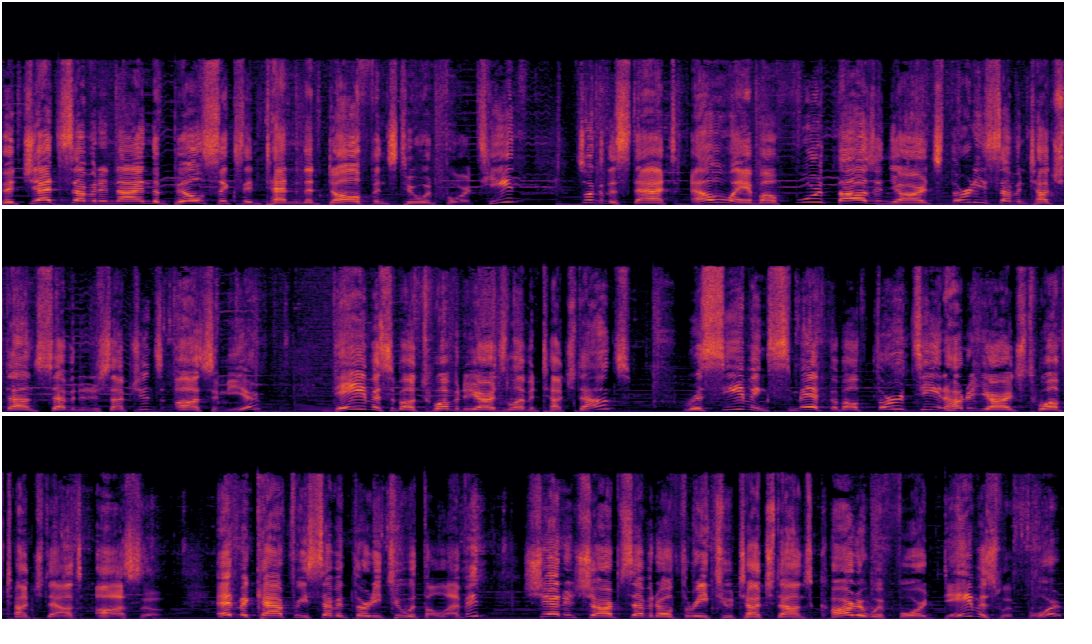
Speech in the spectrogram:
The Jets 7 and 9, the Bills 6 and 10, and the Dolphins 2 and 14. Let's look at the stats. Elway about 4,000 yards, 37 touchdowns, 7 interceptions. Awesome year. Davis about 1,200 yards, 11 touchdowns. Receiving Smith about 1,300 yards, 12 touchdowns. Awesome. Ed McCaffrey 732 with 11. Shannon Sharpe 703, 2 touchdowns. Carter with 4. Davis with 4.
